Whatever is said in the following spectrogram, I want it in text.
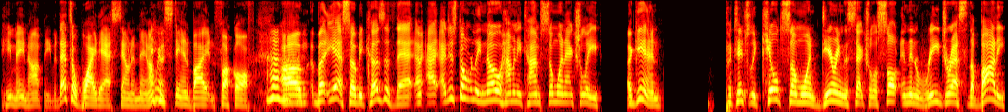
he may not be, but that's a white ass sounding name. I'm going to stand by it and fuck off. Um, but yeah, so because of that, I, I- just don't really know how many times someone actually, again, potentially killed someone during the sexual assault and then redressed the body.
